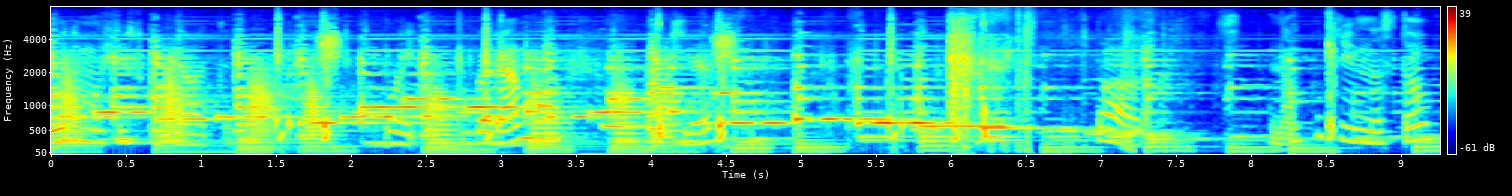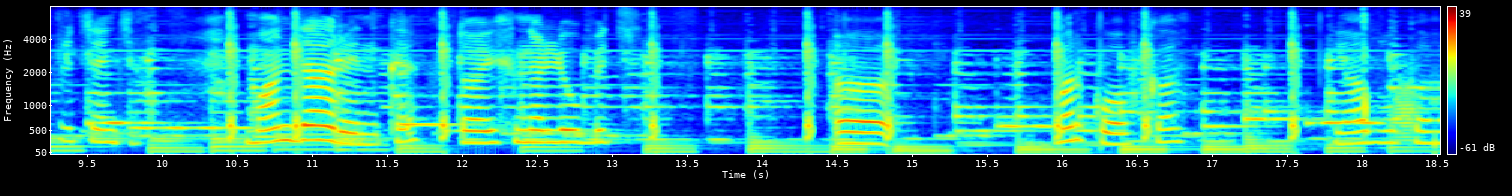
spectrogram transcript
Будемо щось купляти. Ой, беремо пакет. Нам потрібно 100% мандаринки, хто їх не любить. Е, морковка, яблука.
